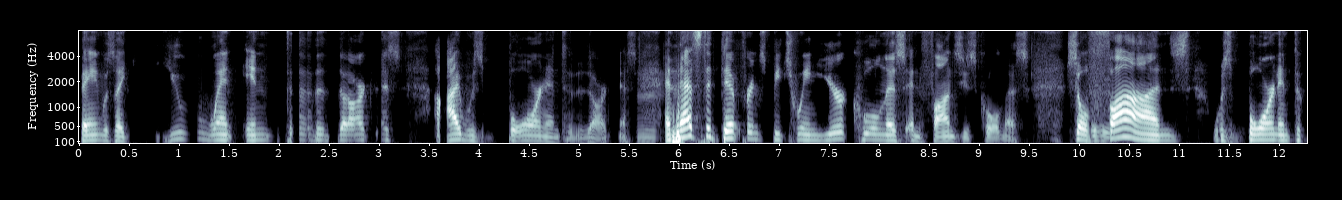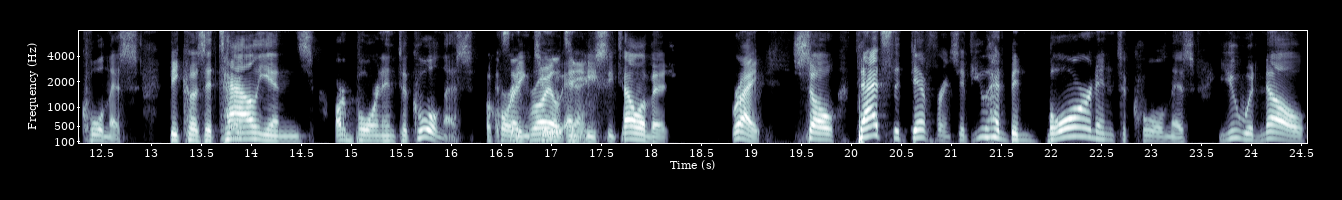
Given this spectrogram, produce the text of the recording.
Bane was like, "You went into the darkness. I was born into the darkness," Mm. and that's the difference between your coolness and Fonzie's coolness. So Mhm. Fonz was born into coolness because Italians are born into coolness, according to. NBC television. Right. So that's the difference. If you had been born into coolness, you would know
